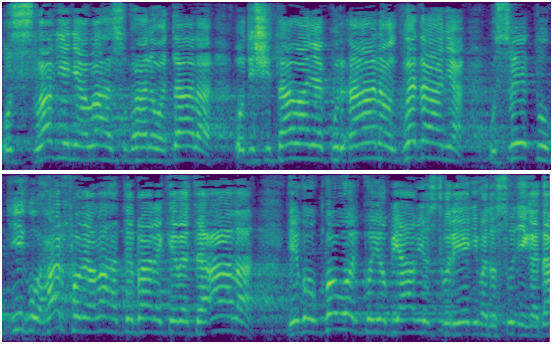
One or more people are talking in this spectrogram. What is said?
od slavljenja Allaha subhanahu wa ta'ala, od išitavanja Kur'ana, od gledanja u svetu knjigu harfove Allaha te bareke ve ta'ala, njegov govor koji je objavio stvorenjima do sudnjega dana.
